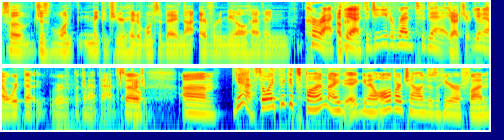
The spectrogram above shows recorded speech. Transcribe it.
so just one, making sure you hit it once a day, not every meal having. Correct. Okay. Yeah. Did you eat a red today? Gotcha, You know, we're that, we're looking at that. So, Gotcha. um, yeah. So I think it's fun. I uh, you know all of our challenges here are fun.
